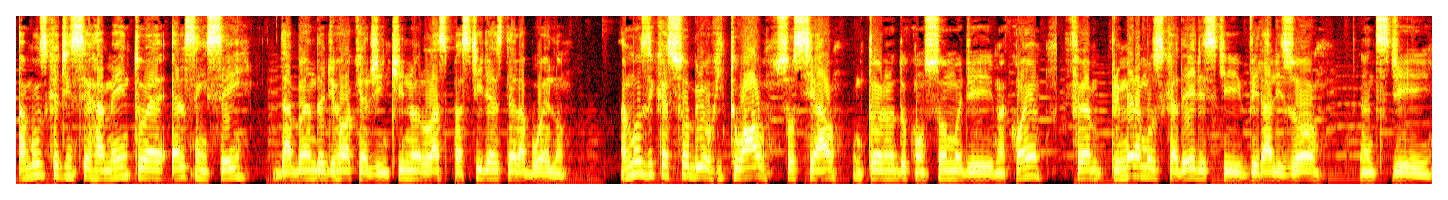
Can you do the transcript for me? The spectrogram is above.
A música de encerramento é El Sensei, da banda de rock argentino Las Pastillas del Abuelo. A música é sobre o ritual social em torno do consumo de maconha. Foi a primeira música deles que viralizou antes de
